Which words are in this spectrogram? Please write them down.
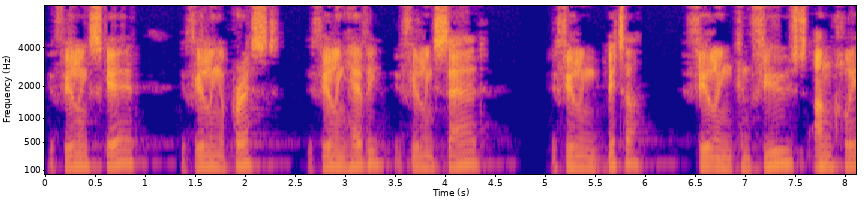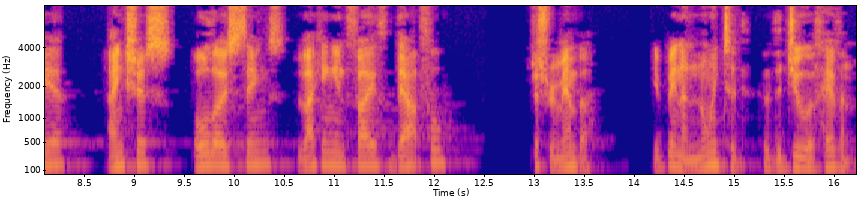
You're feeling scared. You're feeling oppressed. You're feeling heavy. You're feeling sad. You're feeling bitter. Feeling confused, unclear, anxious, all those things, lacking in faith, doubtful. Just remember, you've been anointed with the dew of heaven.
